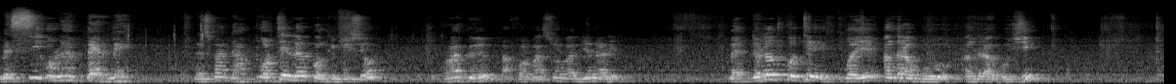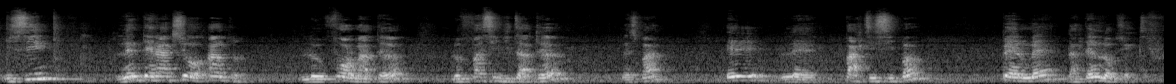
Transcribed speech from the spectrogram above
Mais si on leur permet, n'est-ce pas, d'apporter leur contribution, je crois que la formation va bien aller. Mais de l'autre côté, vous voyez, andragogie, ici, l'interaction entre le formateur, le facilitateur, n'est-ce pas, et les participants permet d'atteindre l'objectif.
